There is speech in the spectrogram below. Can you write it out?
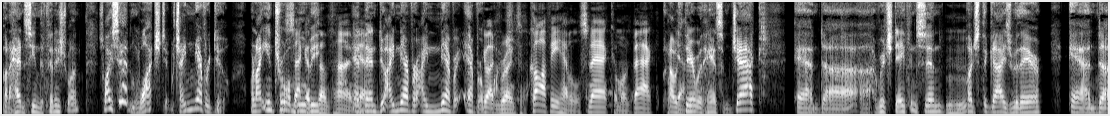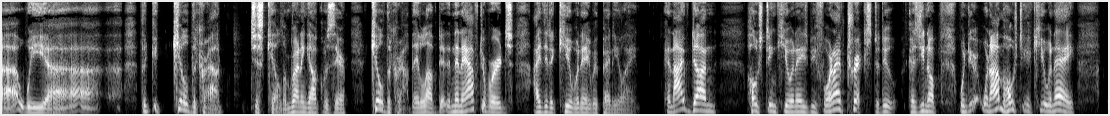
but I hadn't seen the finished one. So I sat and watched it, which I never do. When I intro A a, movie sometime, and yeah. then do, I never, I never, ever go out and run some coffee, have a little snack, come on back. But I was Yeah. there with Handsome Jack and uh, uh, Rich Nathanson. Mm-hmm. A bunch of the guys were there, and uh, we uh, uh, the, killed the crowd. Just killed them. Running Elk was there. Killed the crowd. They loved it. And then afterwards, I did a Q and A with Penny Lane. And I've done hosting Q and A's before, and I have tricks to do because you know when you're when I'm hosting a Q and A,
